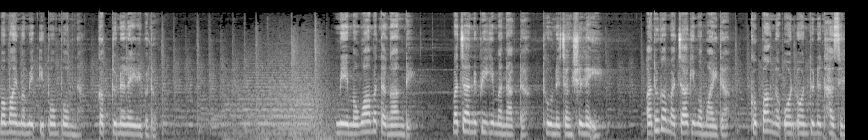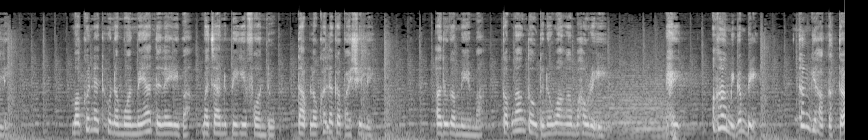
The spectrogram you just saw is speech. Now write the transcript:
มามายมามิดอีปอมปอมนะกับตุนาไลริบดกมีมาว่ามาตะงางดิมาจานุปิกิมานักดาทูนาจังชิเลอีอดุกามาจากิมามายดาคุปังนาออนออนตุนาทาซิลิมาคุณนาทูนามอนเมยาตะไลริบามาจานุปิกิฟอนดูตับลอคลกะไปชิลิอดุกามีมากับงางตอตุนาวางาบาวรีเฮ้ ꯍꯦ ꯑꯉꯥꯡ ꯃꯤꯉꯝꯕꯤ ꯅꯪꯒꯤ ꯍꯥꯛꯇꯛꯇ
